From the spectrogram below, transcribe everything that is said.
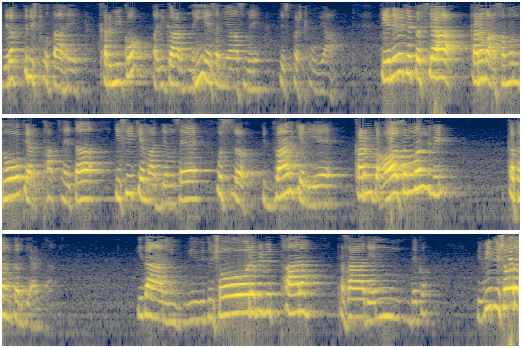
विरक्त निष्ठ होता है। कर्मी को अधिकार नहीं है संन्यास में स्पष्ट हो गया। तेने तस्या कर्म असंबंधोप्य अर्थात इसी के माध्यम से उस विद्वान के लिए कर्म का असंबंध भी कथन कर दिया गया। इधानी विदुषोर वित्थानम प्रसाद देखो। विविदुषोर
